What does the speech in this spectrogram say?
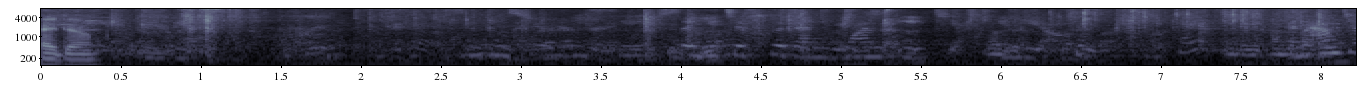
How you doing? So you just put in one each in the envelope, okay? And after,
